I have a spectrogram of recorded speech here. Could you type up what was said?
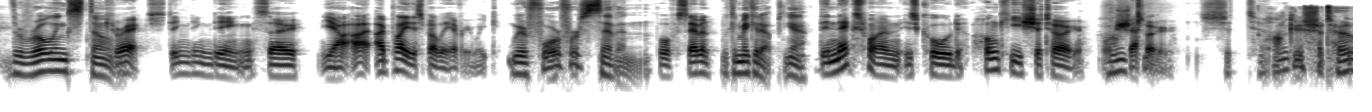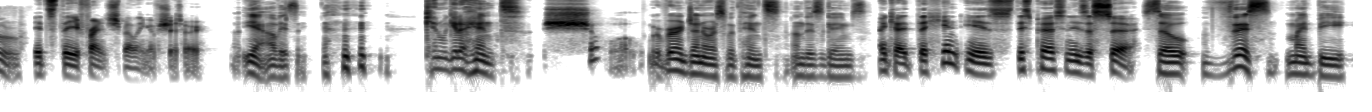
the Rolling Stones. Correct. Ding, ding, ding. So yeah, I, I play this probably every week. We're four for seven. Four for seven. We can make it up. Yeah. The next one is called Honky Chateau or Honky. Chateau. Chateau. Honky Chateau. It's the French spelling of chateau. Uh, yeah, obviously. can we get a hint? Sure. We're very generous with hints on these games. Okay, the hint is this person is a sir. So this might be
